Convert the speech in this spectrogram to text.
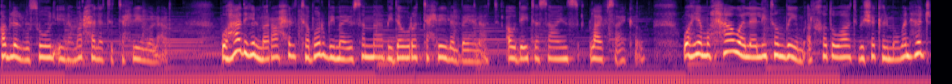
قبل الوصول إلى مرحلة التحليل والعرض. وهذه المراحل تمر بما يسمى بدورة تحليل البيانات أو Data Science Life Cycle وهي محاولة لتنظيم الخطوات بشكل ممنهج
